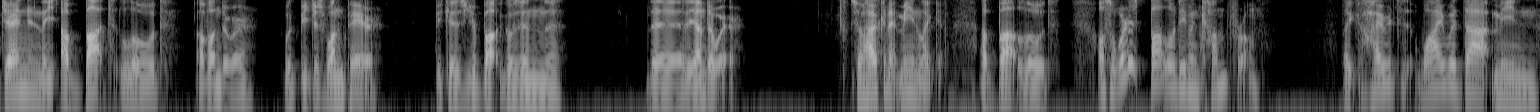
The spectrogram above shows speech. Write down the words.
genuinely a butt load of underwear would be just one pair because your butt goes in the the the underwear. So how can it mean like a butt load? Also, where does butt load even come from? Like, how would why would that mean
